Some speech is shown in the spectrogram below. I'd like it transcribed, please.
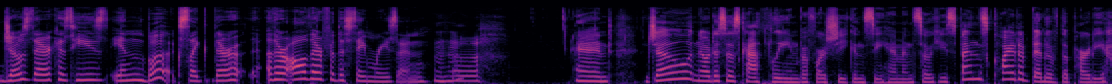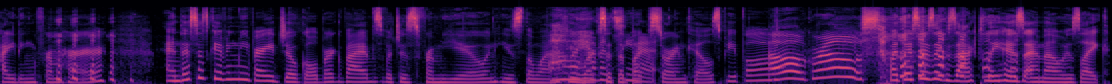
Joe's there because he's in books. Like they're they're all there for the same reason. Mm-hmm. And Joe notices Kathleen before she can see him, and so he spends quite a bit of the party hiding from her. and this is giving me very Joe Goldberg vibes, which is from you, and he's the one oh, who I works at the bookstore and kills people. Oh, gross. but this is exactly his MO is like,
